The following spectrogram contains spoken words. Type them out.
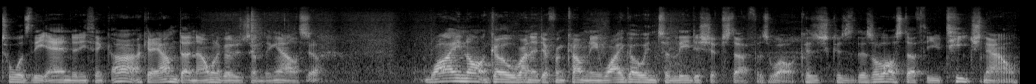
towards the end and you think, ah, okay, I'm done now. I want to go do something else. Yeah. Why not go run a different company? Why go into leadership stuff as well? Because there's a lot of stuff that you teach now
